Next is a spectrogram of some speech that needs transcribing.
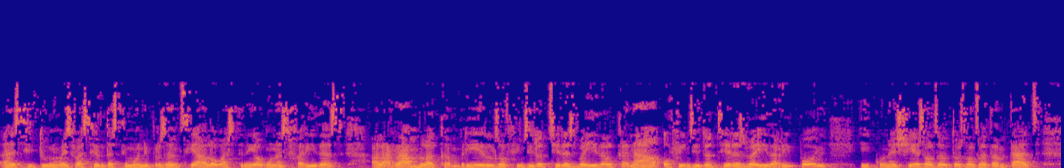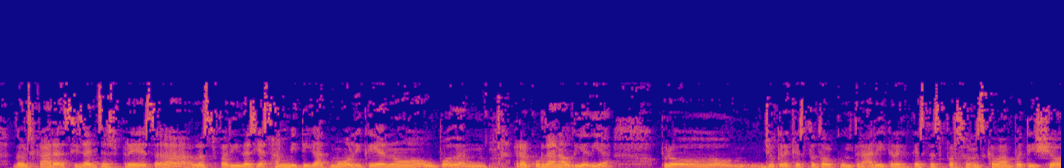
eh, si tu només vas ser un testimoni presencial o vas tenir algunes ferides a la Rambla, Cambrils, o fins i tot si eres veí del Canà, o fins i tot si eres veí de Ripoll i coneixies els autors dels atemptats, doncs que ara, sis anys després, eh, les ferides ja s'han mitigat molt i que ja no ho poden recordar en el dia a dia però jo crec que és tot el contrari crec que aquestes persones que van patir això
